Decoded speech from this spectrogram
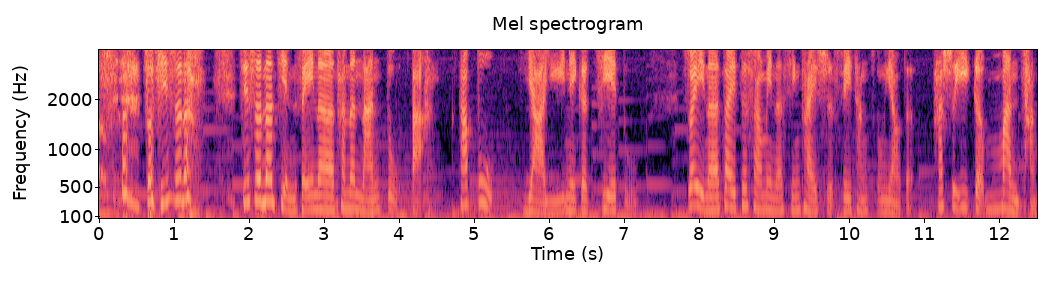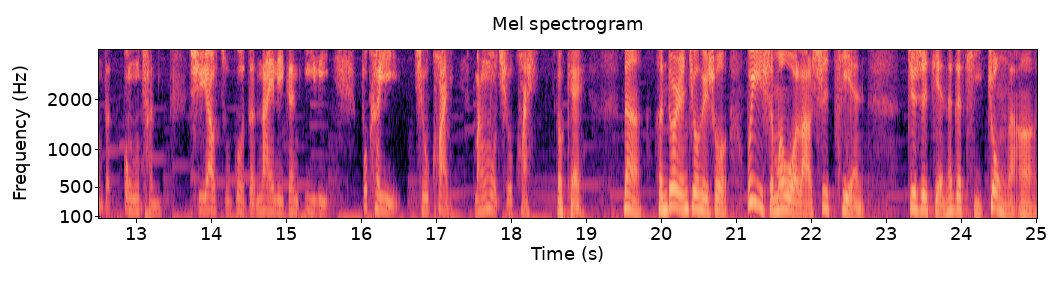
说其实呢，其实呢，减肥呢，它的难度大，它不亚于那个戒毒，所以呢，在这方面呢，心态是非常重要的。它是一个漫长的工程，需要足够的耐力跟毅力，不可以求快，盲目求快。OK，那很多人就会说，为什么我老是减，就是减那个体重了啊？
